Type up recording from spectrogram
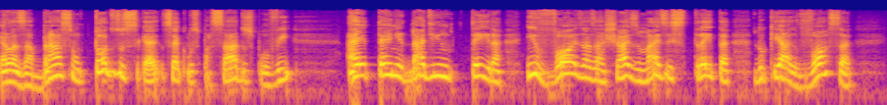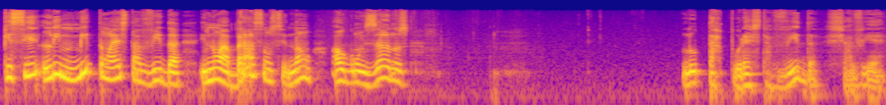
elas abraçam todos os séculos passados por vir, a eternidade inteira, e vós as achais mais estreita do que a vossa, que se limitam a esta vida e não abraçam senão alguns anos. Lutar por esta vida, Xavier,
